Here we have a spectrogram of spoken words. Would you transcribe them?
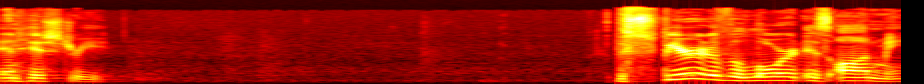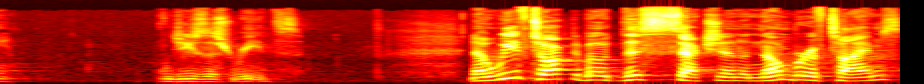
in history. The Spirit of the Lord is on me, Jesus reads. Now, we've talked about this section a number of times,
